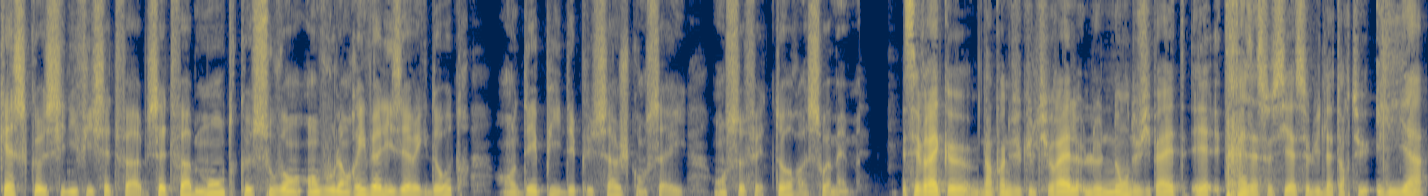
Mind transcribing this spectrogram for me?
Qu'est-ce que signifie cette fable? Cette fable montre que souvent, en voulant rivaliser avec d'autres, en dépit des plus sages conseils, on se fait tort à soi-même. C'est vrai que d'un point de vue culturel, le nom du gypaète est très associé à celui de la tortue. Il y a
